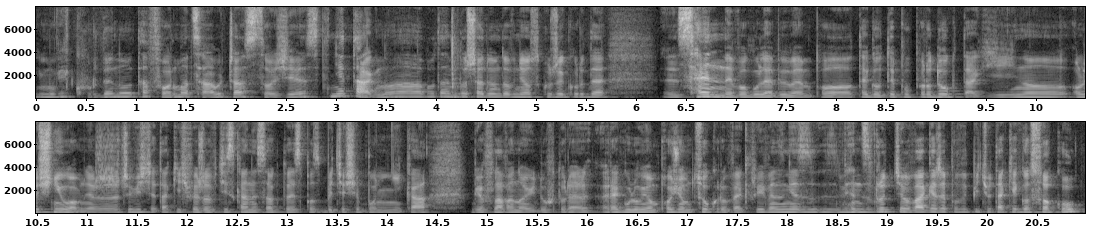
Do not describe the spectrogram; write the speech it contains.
i mówię, kurde, no ta forma cały czas coś jest nie tak. No a potem doszedłem do wniosku, że kurde, senny w ogóle byłem po tego typu produktach i no olśniło mnie, że rzeczywiście taki świeżo wyciskany sok to jest pozbycie się błonnika, bioflavonoidów, które regulują poziom cukru we krwi, więc, nie, więc zwróćcie uwagę, że po wypiciu takiego soku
